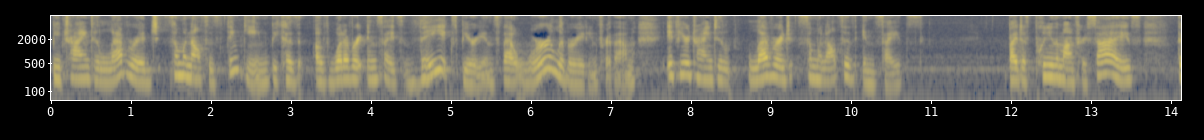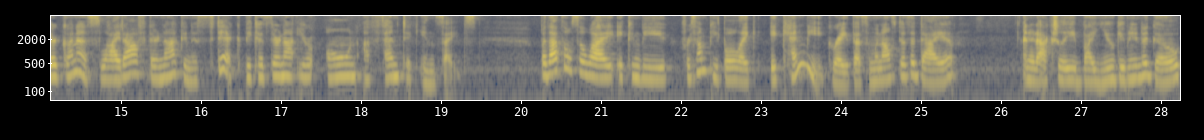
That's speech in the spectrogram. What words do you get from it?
be trying to leverage someone else's thinking because of whatever insights they experience that were liberating for them. If you're trying to leverage someone else's insights by just putting them on for size, they're gonna slide off, they're not gonna stick because they're not your own authentic insights. But that's also why it can be, for some people, like it can be great that someone else does a diet and it actually, by you giving it a go,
